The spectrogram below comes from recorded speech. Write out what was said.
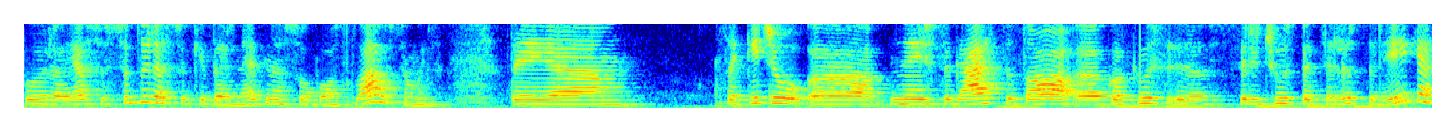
kurioje susiduria su kibernetinės saugos klausimais. Tai sakyčiau, e, neišsigasti to, e, kokius e, sričių specialistų reikia,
